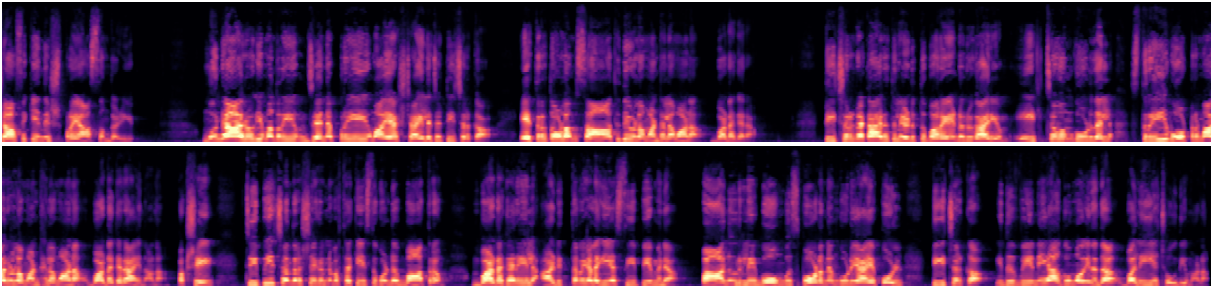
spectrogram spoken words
ഷാഫിക്ക് നിഷ്പ്രയാസം കഴിയും. മുൻ ആരോഗ്യമന്ത്രിയും ജനപ്രിയയുമായ ശൈലജ ടീച്ചർക്ക് എത്രത്തോളം സാധ്യതയുള്ള മണ്ഡലമാണ് വടകര. ടീച്ചറിന്റെ കാര്യത്തിൽ എടുത്തു പറയേണ്ട ഒരു കാര്യം ഏറ്റവും കൂടുതൽ സ്ത്രീ വോട്ടർമാരുള്ള മണ്ഡലമാണ് വടകര എന്നാണ്. പക്ഷേ ടി പി ചന്ദ്രശേഖരൻ വധക്കേസ് കൊണ്ട് മാത്രം വടകരയിൽ അടിത്തറയിളകിയ സി പി എമ്മിന് പാനൂരിലെ ബോംബ് സ്ഫോടനം കൂടിയായപ്പോൾ ടീച്ചർക്ക് ഇത് വിനയാകുമോ എന്നത് വലിയ ചോദ്യമാണ്.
